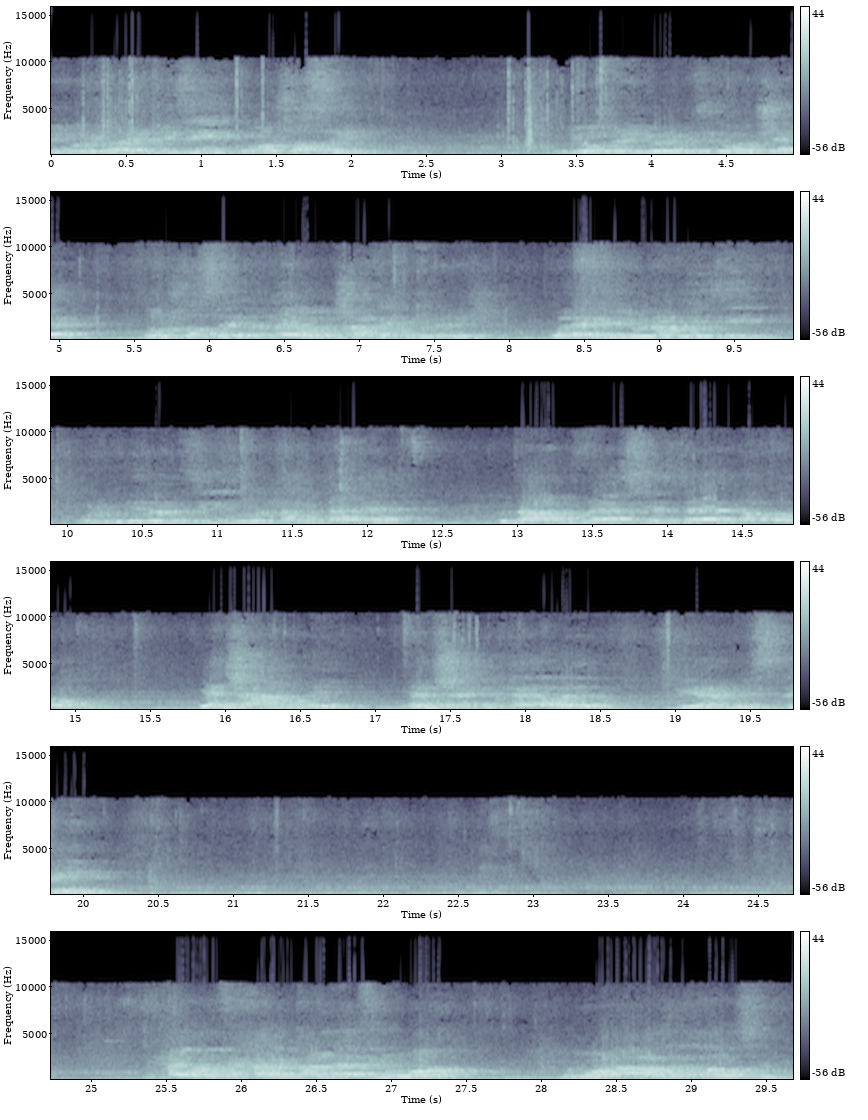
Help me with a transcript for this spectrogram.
ال urine بيزيد وملوش تصريف اليوم ال urine بيزيد وملوش إيه؟ ملوش تصريف الحيوان مش عارف يعمل urination ولكن ال urine عمال يزيد. وال edema بتزيد والحجم بتاع الايه؟ بتاع ال prolapse يزداد أكتر وقت ينشأ عنه إيه؟ ينشأ إن الحيوان بيعمل straining الحيوان في حاجة متعلقة فيه من ورا من ورا عاوز يتخلص منه.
